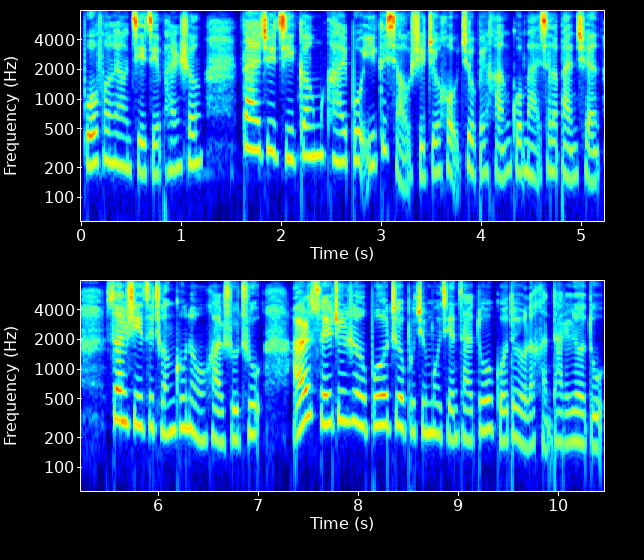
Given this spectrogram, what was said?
播放量节节攀升。在剧集刚开播一个小时之后，就被韩国买下了版权，算是一次成功的文化输出。而随着热播，这部剧目前在多国都有了很大的热度，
